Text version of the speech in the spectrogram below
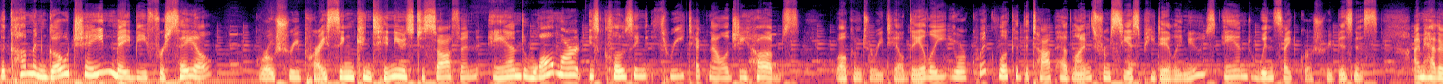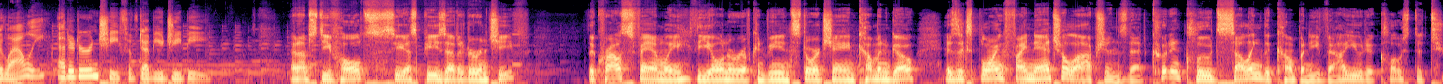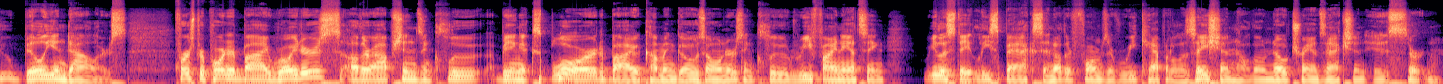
The Kum & Go chain may be for sale. Grocery pricing continues to soften, and Walmart is closing three technology hubs. Welcome to Retail Daily, your quick look at the top headlines from CSP Daily News and Winsight Grocery Business. I'm Heather Lally, editor in chief of WGB. And I'm Steve Holtz, CSP's editor in chief. The Krause family, the owner of convenience store chain Kum & Go, is exploring financial options that could include selling the company valued at close to $2 billion. First reported by Reuters, other options include being explored by Kum & Go's owners include refinancing, real estate leasebacks, and other forms of recapitalization, although no transaction is certain.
